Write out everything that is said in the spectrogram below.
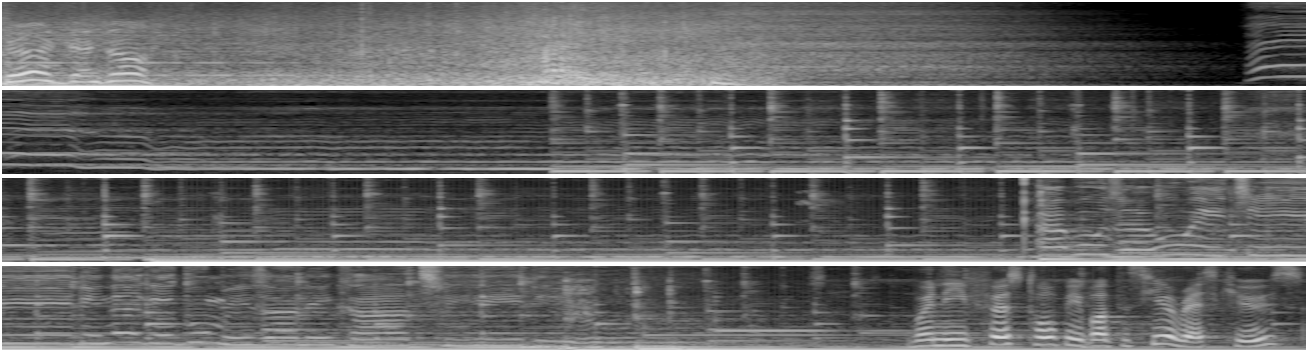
Good, gentle. When he first told me about the seal rescues,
